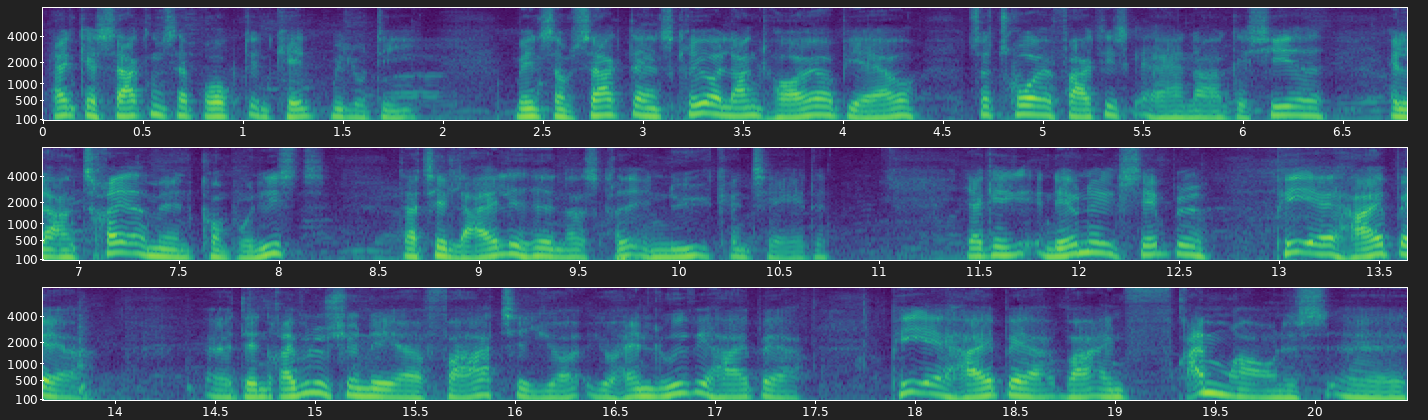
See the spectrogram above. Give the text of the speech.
Han kan sagtens have brugt en kendt melodi. Men som sagt, da han skriver langt højere bjerge, så tror jeg faktisk, at han er engageret eller entreret med en komponist, der til lejligheden har skrevet en ny kantate. Jeg kan nævne et eksempel. P.A. Heiberg, øh, den revolutionære far til Johan Ludvig Heiberg. P.A. Heiberg var en fremragende øh,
